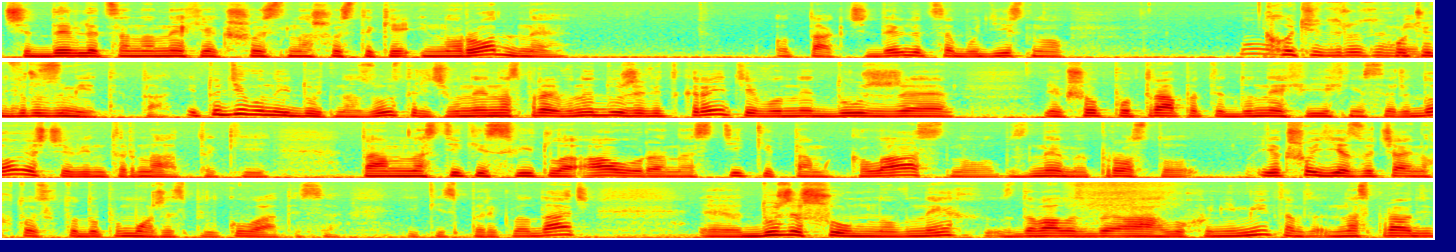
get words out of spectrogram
чи дивляться на них як щось на щось таке інородне, отак, чи дивляться, бо дійсно ну, Хочуть зрозуміти. хочуть зрозуміти. Так. І тоді вони йдуть на зустріч. Вони насправді вони дуже відкриті, вони дуже, якщо потрапити до них в їхнє середовище, в інтернат такий, там настільки світла аура, настільки там класно, з ними просто. Якщо є, звичайно, хтось, хто допоможе спілкуватися, якийсь перекладач, е, дуже шумно в них, здавалось би, а глухонімі, там насправді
